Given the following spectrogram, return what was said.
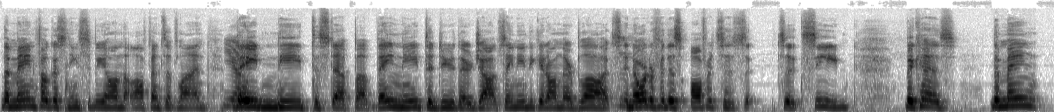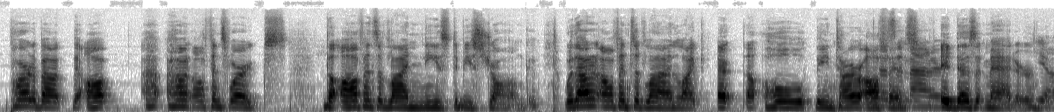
the main focus needs to be on the offensive line. They need to step up. They need to do their jobs. They need to get on their blocks in mm-hmm. order for this offense to su- succeed. Because the main part about the o- how an offense works, the offensive line needs to be strong. Without an offensive line, like e- the whole the entire offense, matter. it doesn't matter. Yeah.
